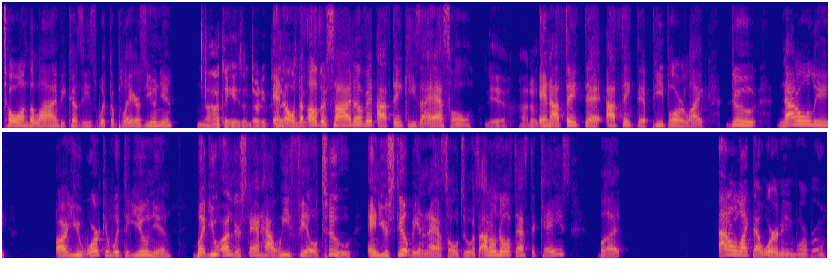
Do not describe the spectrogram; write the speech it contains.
toe on the line because he's with the players union. No, I think he's a dirty player. And on too. the other side of it, I think he's an asshole. yeah, I don't. And I think that I think that people are like, dude, not only are you working with the union, but you understand how we feel too, and you're still being an asshole to us. I don't know if that's the case, but I don't like that word anymore, bro.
